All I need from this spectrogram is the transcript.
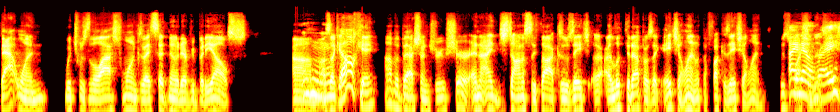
that one, which was the last one, because I said no to everybody else, um, mm-hmm. I was mm-hmm. like, oh, okay, I'll have a bash on Drew, sure. And I just honestly thought because it was H, I looked it up. I was like, HLN, what the fuck is HLN? Who's I know, this? right?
